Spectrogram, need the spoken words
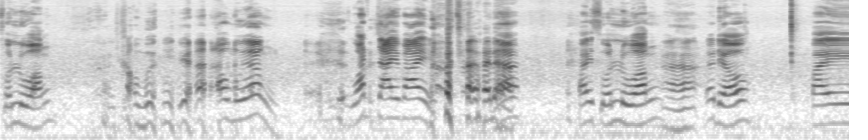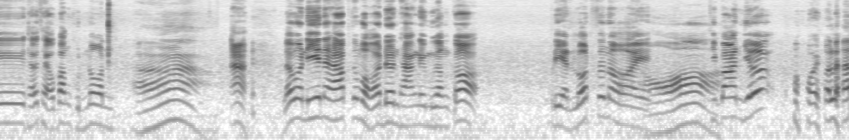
สวนหลวงเข้าเมืองเนี่ยเข้าเมือง วัดใจไป ใช่ไหมเนี่ยนะ ไปสวนหลวง อ่าฮะแล้วเดี๋ยวไปแถวแถวบางขุนนนท์อ่าอะแล้ววันนี้นะครับต้องบอกว่าเดินทางในเมืองก็เปลี่ยนรถซะหน่อย อ๋อที่บ้านเยอะโอ้ยเอาละ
